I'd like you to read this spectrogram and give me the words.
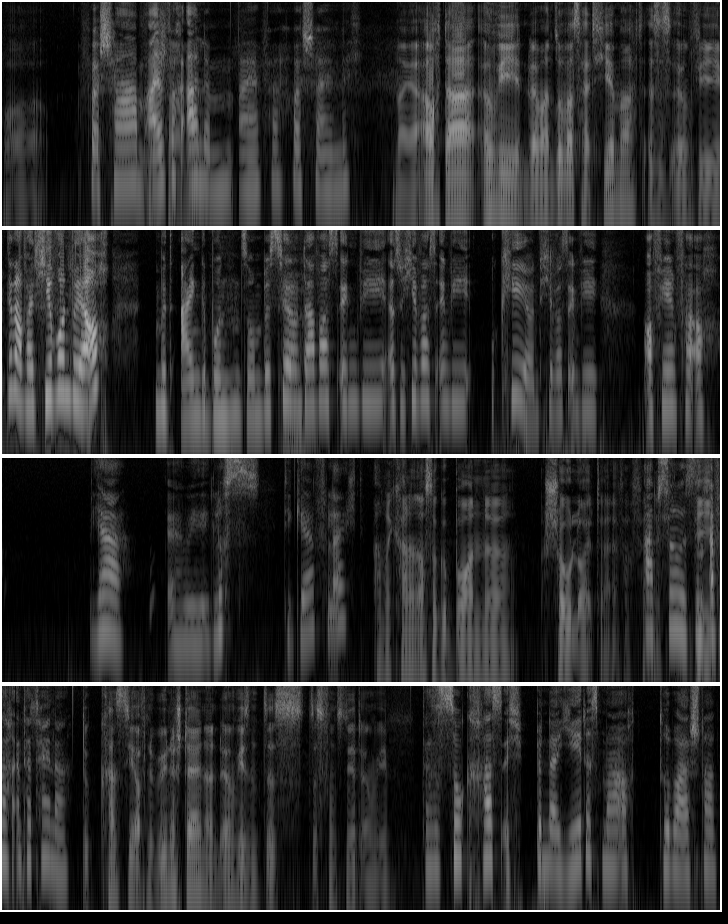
vor, Vor Scham, Vor einfach Scham, ja. allem, einfach wahrscheinlich. naja, auch da irgendwie, wenn man sowas halt hier macht, ist es irgendwie, Genau, weil hier wurden wir ja auch mit eingebunden so ein bisschen Ja. und da war es irgendwie, also hier war es irgendwie okay und hier war es irgendwie auf jeden Fall auch, ja, irgendwie lustiger vielleicht. Amerikaner sind auch so geborene Showleute einfach, finde Absolut, ich. sind Die, einfach Entertainer. du kannst die auf eine Bühne stellen und irgendwie sind das, das funktioniert irgendwie. Das ist so krass. Ich bin da jedes Mal auch drüber erstaunt.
